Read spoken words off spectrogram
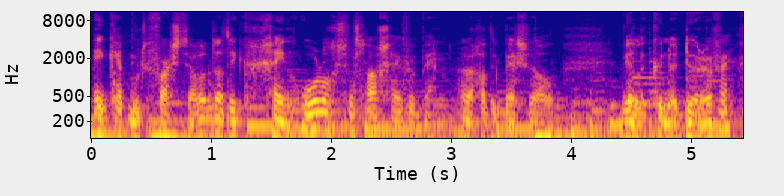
Ik heb moeten vaststellen dat ik geen oorlogsverslaggever ben. Dat had ik best wel willen kunnen durven.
